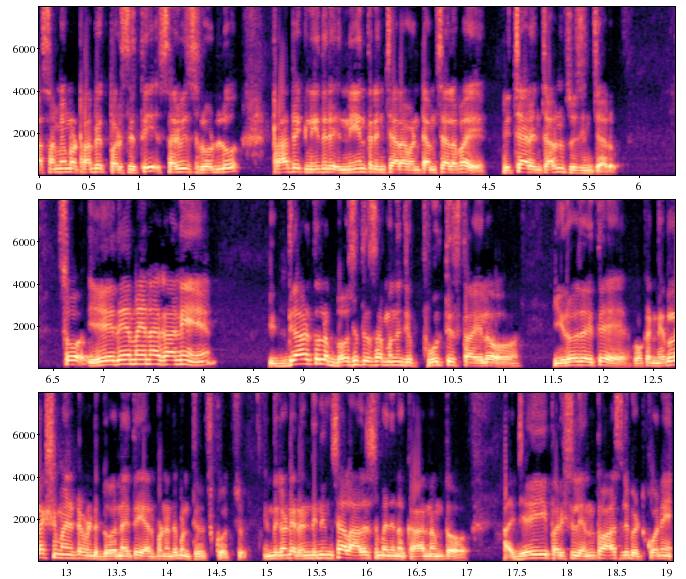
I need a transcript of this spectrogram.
ఆ సమయంలో ట్రాఫిక్ పరిస్థితి సర్వీస్ రోడ్లు ట్రాఫిక్ నియంత్రించారా వంటి అంశాలపై విచారించాలని సూచించారు. సో ఏదేమైనా కానీ విద్యార్థుల భవిష్యత్తుకు సంబంధించి పూర్తి స్థాయిలో ఈ రోజు అయితే ఒక నిర్లక్ష్యమైనటువంటి ధోరణి అయితే ఏర్పడినట్టు మనం తెలుసుకోవచ్చు. ఎందుకంటే రెండు నిమిషాలు ఆలస్యమైన కారణంతో ఆ జేఈ పరీక్షలు ఎంతో ఆశలు పెట్టుకొని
